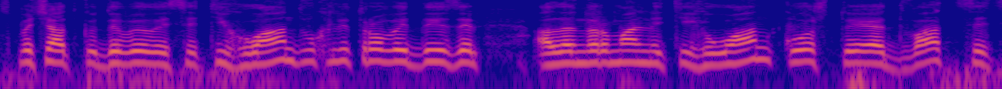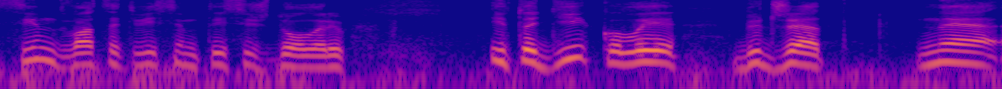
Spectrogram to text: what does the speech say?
Спочатку дивилися Тігуан 2-літровий дизель, але нормальний Тігуан коштує 27-28 тисяч доларів. І тоді, коли бюджет не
